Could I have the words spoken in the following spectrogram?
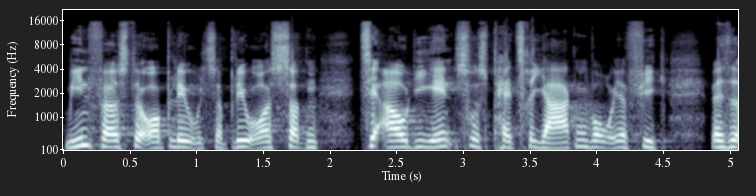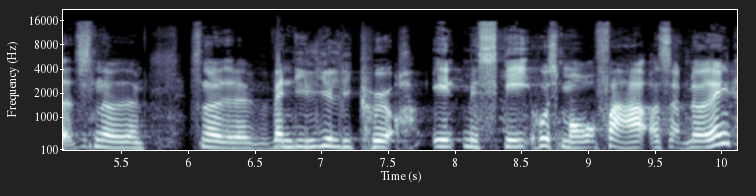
mine første oplevelser blev også sådan til audiens hos patriarken, hvor jeg fik, hvad hedder det, sådan noget, sådan noget øh, vaniljelikør ind med ske hos morfar og sådan noget. Ikke?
